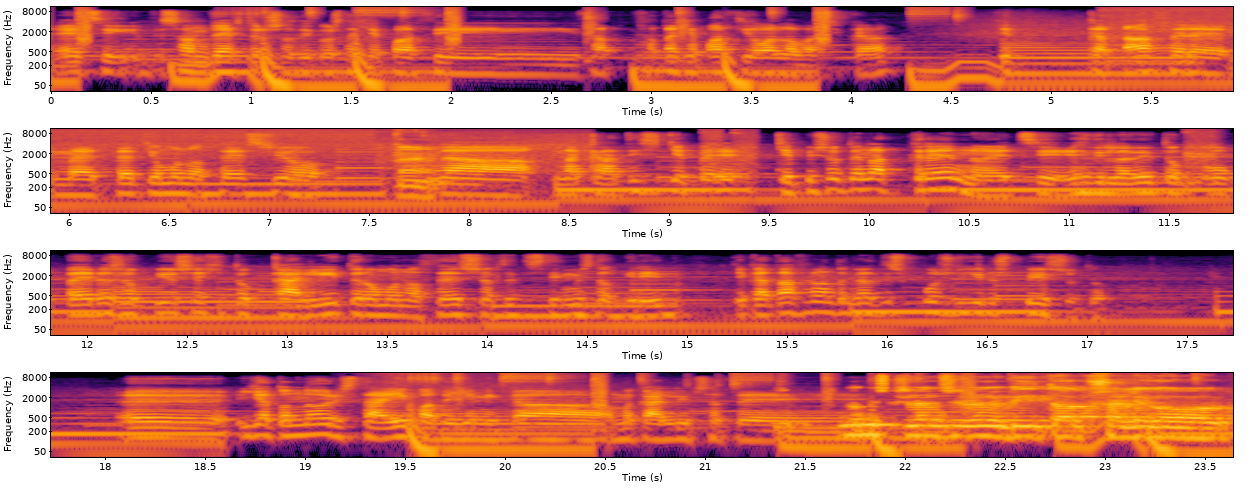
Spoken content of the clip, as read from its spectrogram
έτσι σαν δεύτερος οδηγός θα είχε πάθει θα, θα τα είχε πάθει όλα βασικά και κατάφερε με τέτοιο μονοθέσιο ναι. να, να κρατήσει και, και πίσω του ένα τρένο έτσι. Δηλαδή το, ο Πέρες ο οποίος έχει το καλύτερο μονοθέσιο αυτή τη στιγμή στο grid και κατάφερε να τον κρατήσει πόσους γύρους πίσω του. Ε, για τον Νόρις τα είπατε γενικά, με καλύψατε. Νομίζω, συγγνώμη, συγγνώμη, επειδή το άκουσα λίγο.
